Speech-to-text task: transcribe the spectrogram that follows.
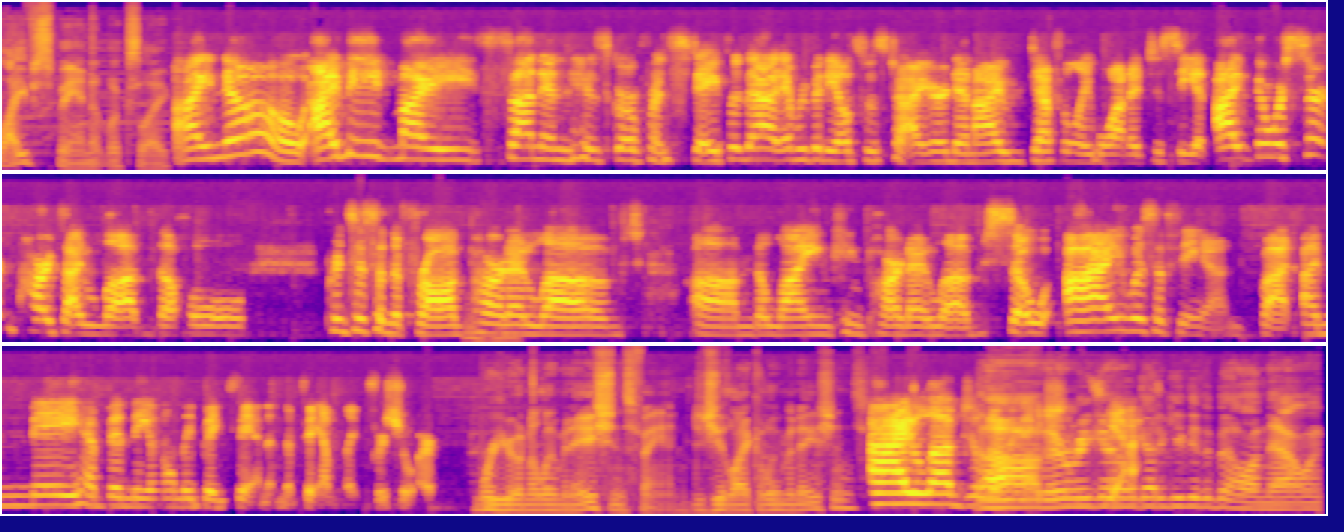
lifespan. It looks like. I know. I made my son and his girlfriend stay for that. Everybody else was tired, and I definitely wanted to see it. I there were certain parts I loved. The whole Princess and the Frog part Mhm. I loved. Um, the Lion King part I loved. So I was a fan, but I may have been the only big fan in the family for sure. Were you an Illuminations fan? Did you like Illuminations? I loved Illuminations. there we go. Yeah. I got to give you the bell on that one.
